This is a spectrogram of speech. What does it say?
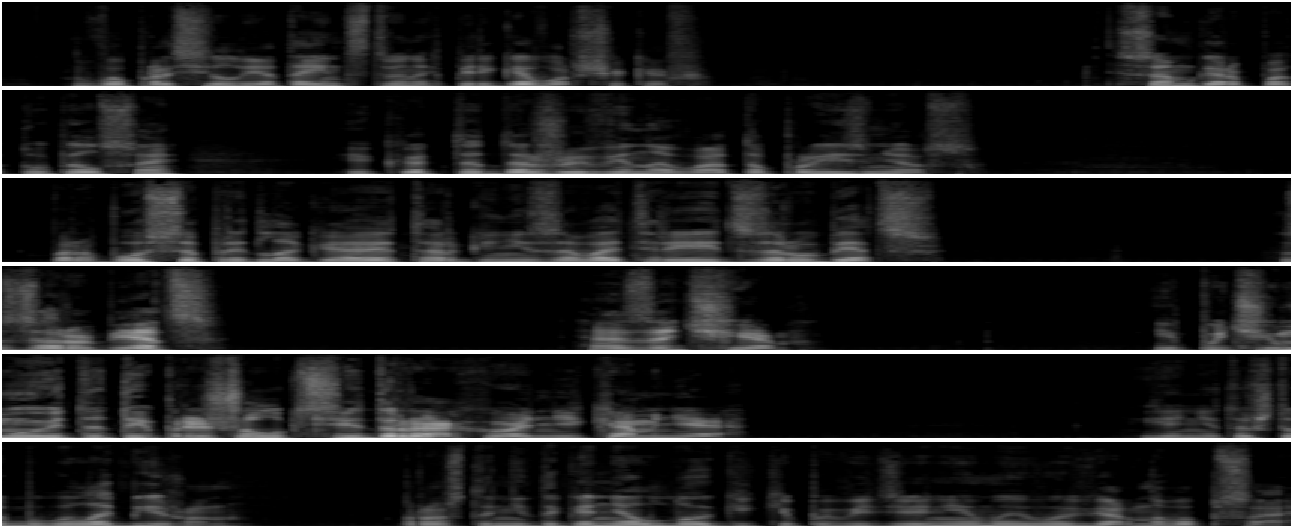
— вопросил я таинственных переговорщиков. Самгар потупился и как-то даже виновато произнес. Барбосса предлагает организовать рейд за рубец. За рубец? А зачем? И почему это ты пришел к Сидраху, а не ко мне? Я не то чтобы был обижен, просто не догонял логики поведения моего верного пса.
